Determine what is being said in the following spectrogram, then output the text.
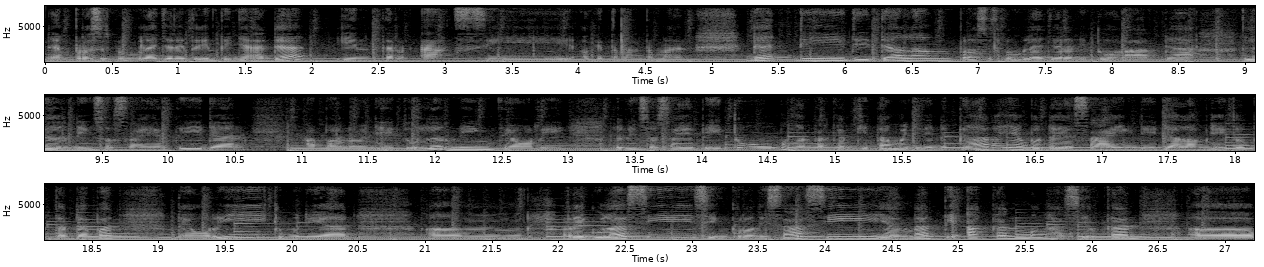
dan proses pembelajaran itu intinya ada interaksi. Oke teman-teman. Dan di di dalam proses pembelajaran itu ada learning society dan apa namanya itu learning theory. Learning society itu mengantarkan kita menjadi negara yang berdaya saing. Di dalamnya itu terdapat teori kemudian um, regulasi sinkronisasi yang nanti akan menghasilkan uh,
